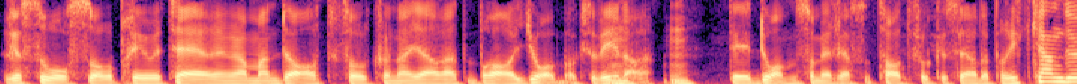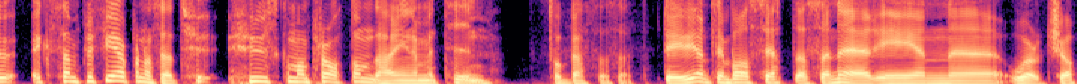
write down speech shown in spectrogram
resurser och prioriteringar och mandat för att kunna göra ett bra jobb och så vidare? Mm. Mm. Det är de som är resultatfokuserade på riktigt. Kan du exemplifiera på något sätt? Hur, hur ska man prata om det här inom ett team? På bästa sätt? Det är egentligen bara att sätta sig ner i en uh, workshop.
